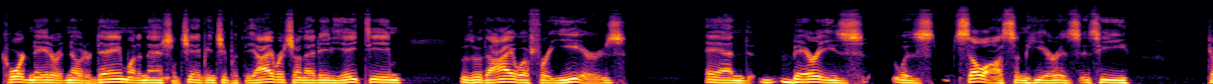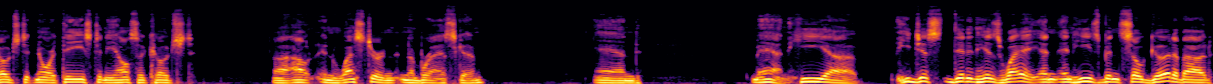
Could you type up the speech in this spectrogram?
coordinator at Notre Dame, won a national championship with the Irish on that 88 team, was with Iowa for years. And Barry's was so awesome here as, as he coached at Northeast and he also coached uh, out in western Nebraska. And man, he uh, he just did it his way, and and he's been so good about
